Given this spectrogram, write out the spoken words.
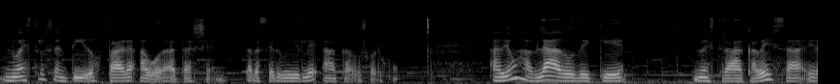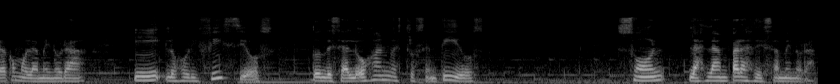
nuestros sentidos para Abodat Hashem, para servirle a Kadosh Habíamos hablado de que nuestra cabeza era como la menorá y los orificios donde se alojan nuestros sentidos son las lámparas de esa menorá.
